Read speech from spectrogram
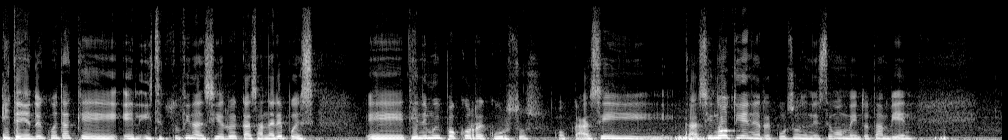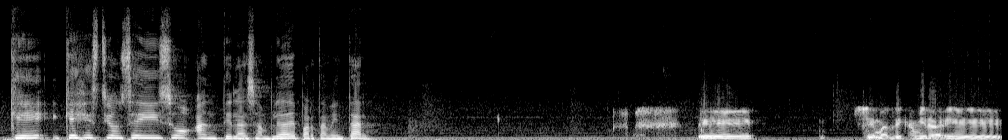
y teniendo en cuenta que el Instituto Financiero de Casanare, pues, eh, tiene muy pocos recursos, o casi, casi no tiene recursos en este momento también, ¿qué, qué gestión se hizo ante la Asamblea Departamental? Eh, sí, Martica, mira, eh,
